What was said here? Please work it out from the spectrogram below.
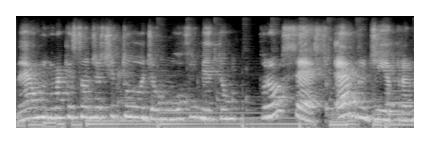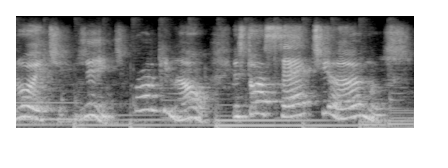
né? Uma questão de atitude, é um movimento, é um processo. É do dia para noite? Gente, claro que não. Eu estou há sete anos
